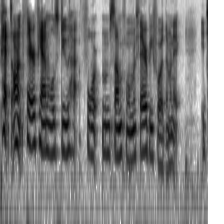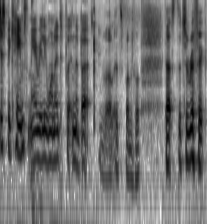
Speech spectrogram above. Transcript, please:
pets aren't therapy animals do have form, mm, some form of therapy for them, and it it just became something I really wanted to put in the book. Well, it's wonderful. That's the terrific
